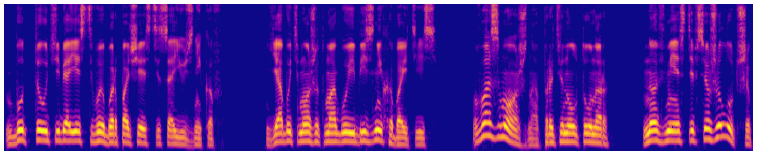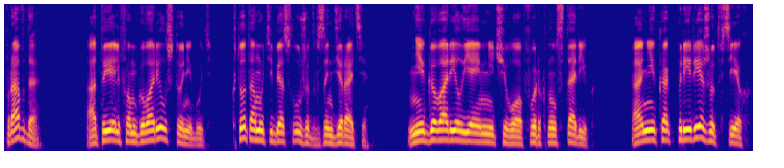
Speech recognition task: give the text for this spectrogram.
будто у тебя есть выбор по чести союзников. Я, быть может, могу и без них обойтись». «Возможно», — протянул Тунер, — «но вместе все же лучше, правда? А ты эльфам говорил что-нибудь? Кто там у тебя служит в Зандирате? «Не говорил я им ничего», — фыркнул старик. «Они как прирежут всех,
